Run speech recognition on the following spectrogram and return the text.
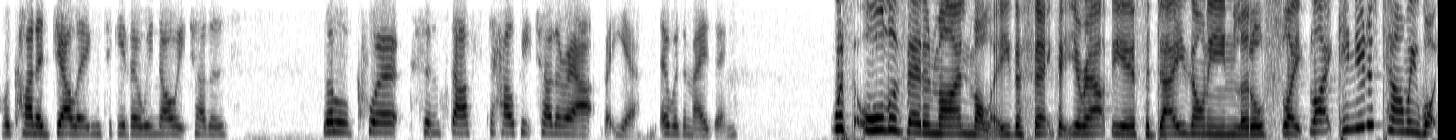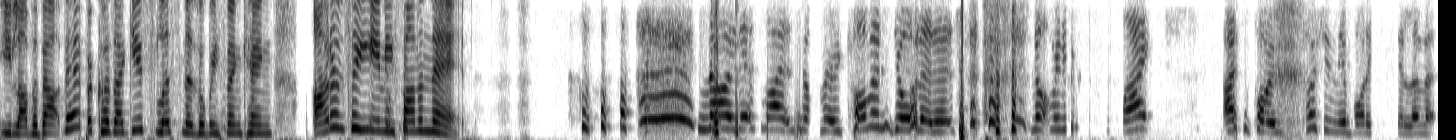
we're kind of gelling together. We know each other's little quirks and stuff to help each other out. But yeah, it was amazing. With all of that in mind, Molly, the fact that you're out there for days on end, little sleep, like, can you just tell me what you love about that? Because I guess listeners will be thinking, I don't see any fun in that. no, that's why it's not very common, Jordan. It's not many like, I suppose, pushing their body to their limits.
